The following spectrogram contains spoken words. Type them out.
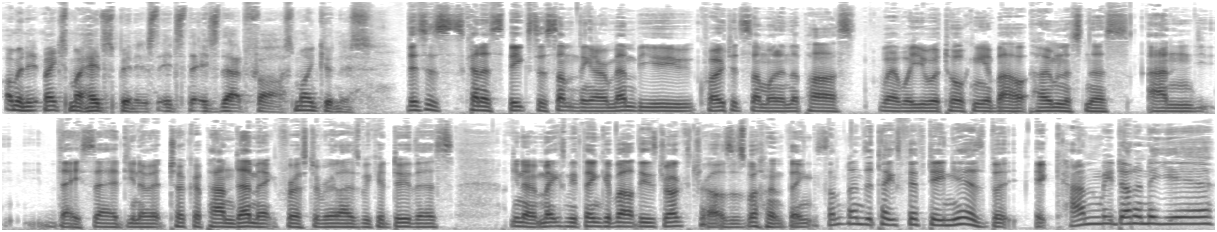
I mean, it makes my head spin. It's, it's, it's that fast. My goodness. This is kind of speaks to something. I remember you quoted someone in the past where, where you were talking about homelessness, and they said, you know, it took a pandemic for us to realize we could do this. You know, it makes me think about these drugs trials as well and think sometimes it takes 15 years, but it can be done in a year.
